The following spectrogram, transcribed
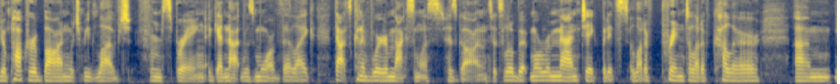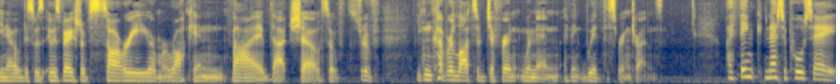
you know Paco Rabanne, which we loved from spring. Again, that was more of the like that's kind of where your maximalist has gone. So it's a little bit more romantic, but it's a lot of print, a lot of color. Um, you know, this was it was very sort of sorry or Moroccan vibe that show. So sort of you can cover lots of different women, I think, with the spring trends. I think Net-a-Porter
